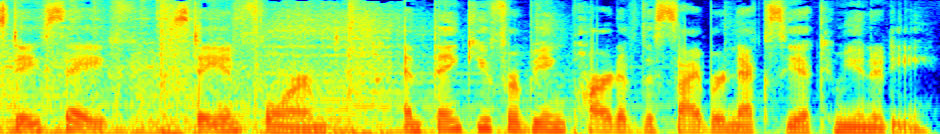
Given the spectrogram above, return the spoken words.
Stay safe, stay informed, and thank you for being part of the Cybernexia community.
